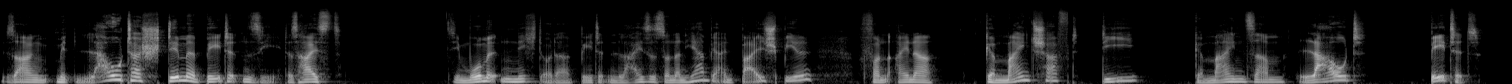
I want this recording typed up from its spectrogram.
Sagen, mit lauter Stimme beteten sie. Das heißt, sie murmelten nicht oder beteten leise, sondern hier haben wir ein Beispiel von einer Gemeinschaft, die gemeinsam laut betet.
